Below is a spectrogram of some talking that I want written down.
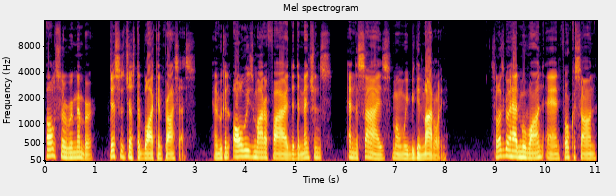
Also remember, this is just a block in process and we can always modify the dimensions and the size when we begin modeling. So let's go ahead and move on and focus on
